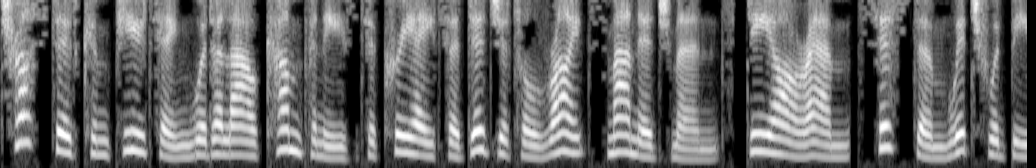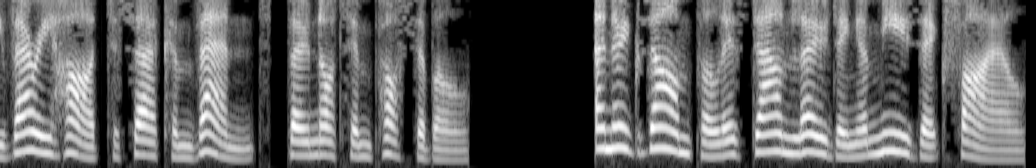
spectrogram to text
Trusted computing would allow companies to create a digital rights management (DRM) system which would be very hard to circumvent, though not impossible. An example is downloading a music file.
